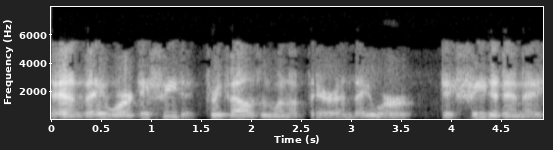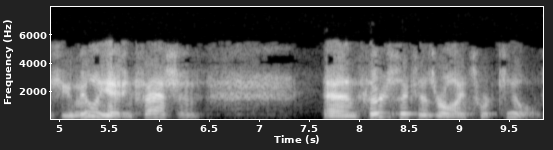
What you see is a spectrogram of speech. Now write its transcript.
And they were defeated. 3,000 went up there, and they were defeated in a humiliating fashion and 36 Israelites were killed.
